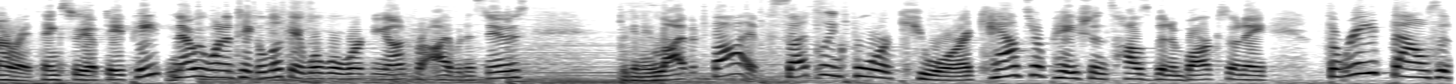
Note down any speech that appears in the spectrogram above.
All right, thanks for the update, Pete. Now we want to take a look at what we're working on for Eyewitness News. Beginning live at 5, Cycling for a Cure. A cancer patient's husband embarks on a 3,000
